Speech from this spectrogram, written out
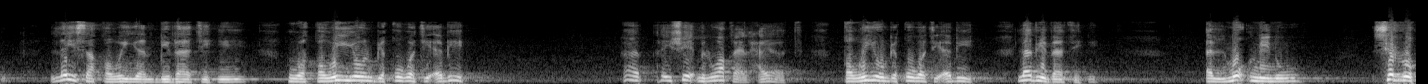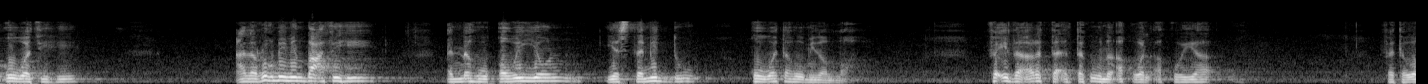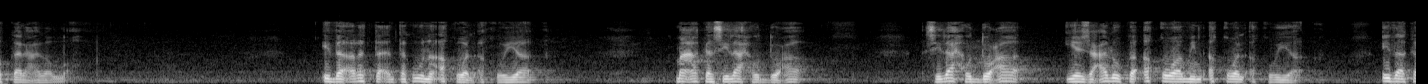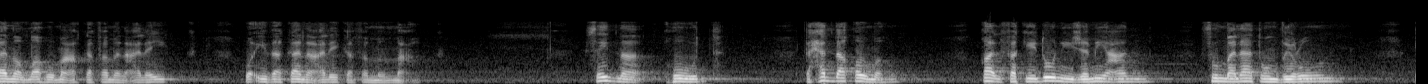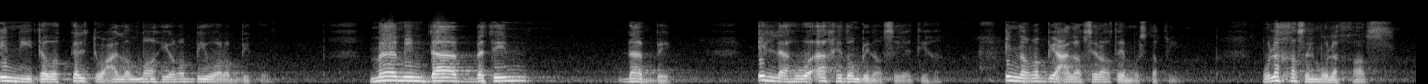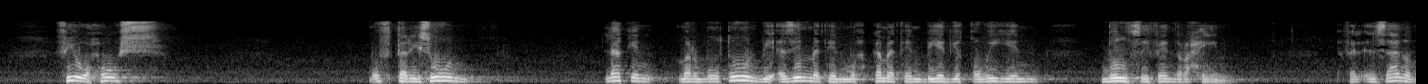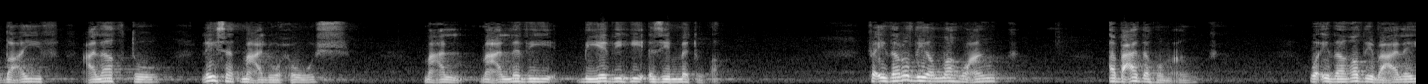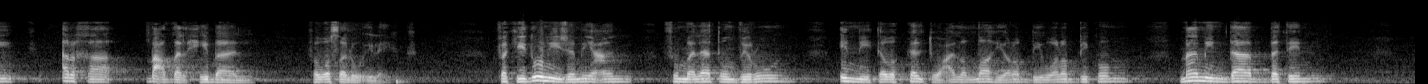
ليس قويا بذاته هو قوي بقوة أبيه. هذا شيء من واقع الحياة قوي بقوة أبيه. لا بذاته. المؤمن سر قوته على الرغم من ضعفه أنه قوي يستمد قوته من الله. فإذا أردت أن تكون أقوى الأقوياء فتوكل على الله. إذا أردت أن تكون أقوى الأقوياء معك سلاح الدعاء. سلاح الدعاء يجعلك أقوى من أقوى الأقوياء. إذا كان الله معك فمن عليك وإذا كان عليك فمن معك. سيدنا هود تحدى قومه قال فكيدوني جميعا ثم لا تنظرون إني توكلت على الله ربي وربكم. ما من دابة دابة إلا هو آخذ بناصيتها. إن ربي على صراط مستقيم. ملخص الملخص. في وحوش مفترسون لكن مربوطون بأزمة محكمة بيد قوي منصف رحيم. فالإنسان الضعيف علاقته ليست مع الوحوش مع, مع الذي بيده أزمتها. فإذا رضي الله عنك أبعدهم عنك. وإذا غضب عليك أرخى بعض الحبال فوصلوا إليك. فكيدوني جميعا ثم لا تنظرون. إني توكلت على الله ربي وربكم ما من دابة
